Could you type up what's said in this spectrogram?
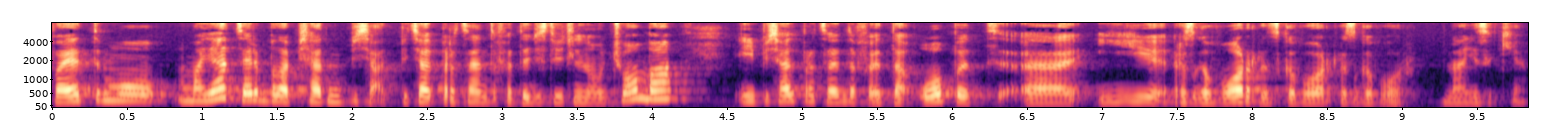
Поэтому моя цель была 50 на 50. 50% это действительно учеба, и 50% это опыт э, и разговор, разговор, разговор на языке.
